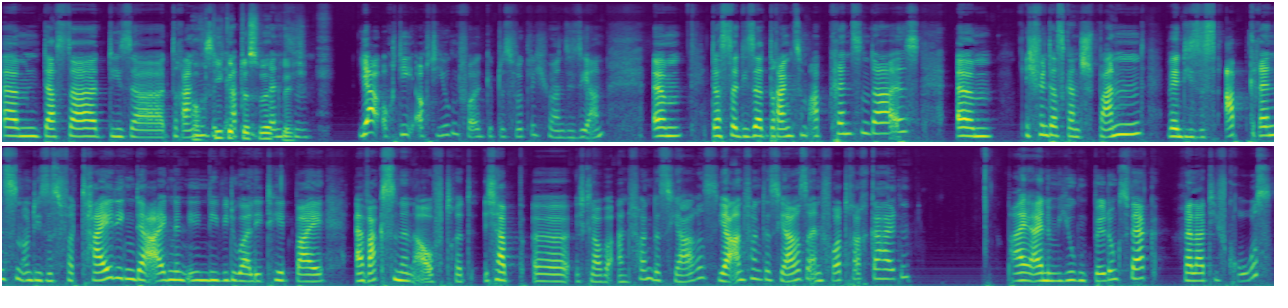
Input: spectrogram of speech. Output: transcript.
ähm, dass da dieser Drang Auch die sich gibt es wirklich. Ja, auch die, auch die Jugendfolge gibt es wirklich, hören Sie sie an, ähm, dass da dieser Drang zum Abgrenzen da ist. Ähm, ich finde das ganz spannend, wenn dieses Abgrenzen und dieses Verteidigen der eigenen Individualität bei Erwachsenen auftritt. Ich habe, äh, ich glaube, Anfang des Jahres, ja, Anfang des Jahres einen Vortrag gehalten bei einem Jugendbildungswerk, relativ groß,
